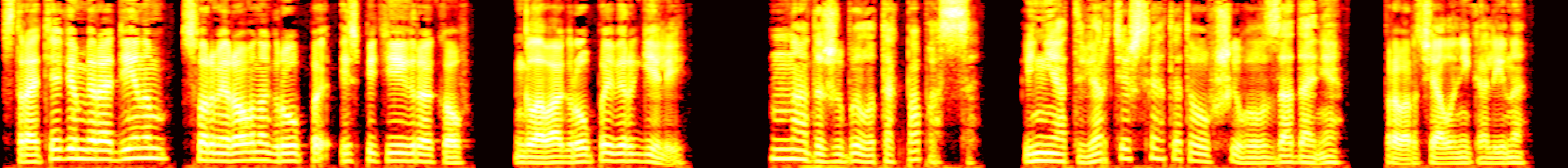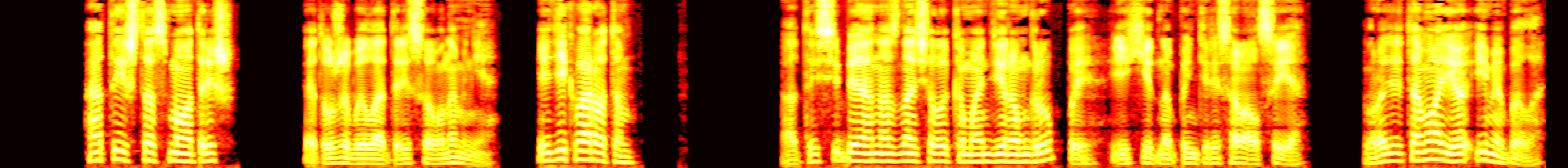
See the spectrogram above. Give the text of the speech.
Стратегом Миродином сформирована группа из пяти игроков, глава группы Вергилий. «Надо же было так попасться, и не отвертишься от этого вшивого задания», — проворчала Николина. «А ты что смотришь?» Это уже было адресовано мне. «Иди к воротам». «А ты себя назначила командиром группы?» — ехидно поинтересовался я. «Вроде там мое имя было».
